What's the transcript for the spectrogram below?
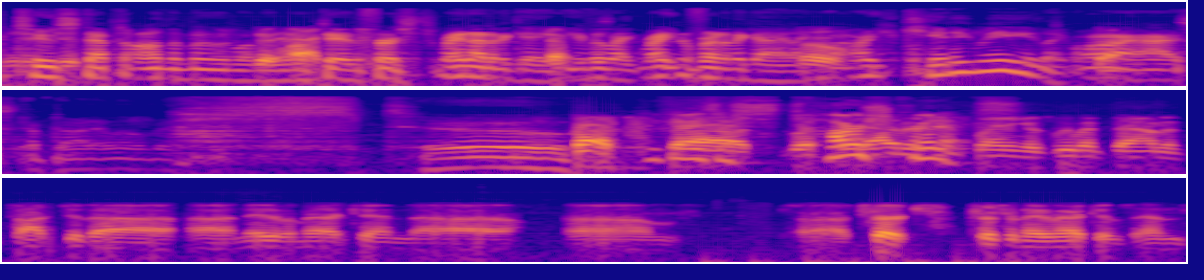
You Two just- stepped on the moon when we walked heck. in the first, right out of the gate. He was like right in front of the guy. Like, Oh. are you kidding me? He's like, oh, yeah, I stepped on it a little bit. Two. But You guys are uh, s- harsh what critics. explaining is we went down and talked to the uh, Native American uh, um, uh, church, Church of Native Americans, and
